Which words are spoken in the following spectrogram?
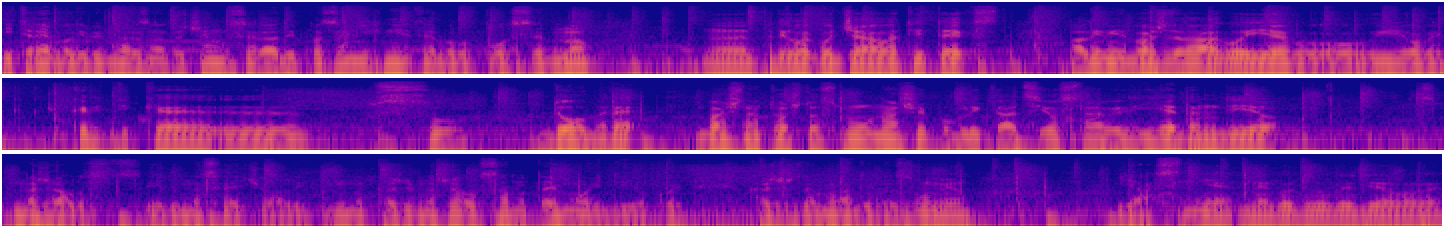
i trebali bi bar znati o čemu se radi, pa za njih nije trebalo posebno e, prilagođavati tekst, ali mi je baš drago i evo i ove kritike e, su dobre, baš na to što smo u našoj publikaciji ostavili jedan dio, nažalost ili na sreću, ali kažem nažalost samo taj moj dio koji kažeš da mladi razumiju, jasnije nego druge dijelove. E,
